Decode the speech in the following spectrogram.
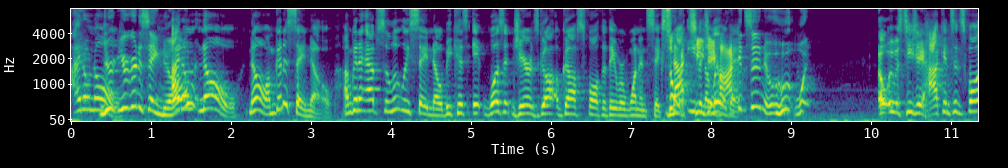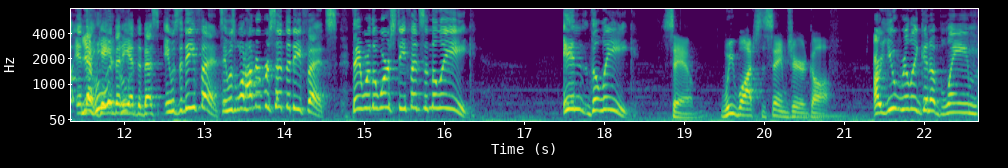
I don't know. You're, you're going to say no. I don't know. No, I'm going to say no. I'm going to absolutely say no because it wasn't Jared's Goff, Goff's fault that they were one and six. So not what, even a TJ little bit. Hockenson? Who, who, what? Oh, it was TJ Hockenson's fault in Yeah, that who- game that he had the best. It was the defense. It was 100% the defense. They were the worst defense in the league. In the league. Sam, we watched the same Jared Goff. Are you really going to blame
